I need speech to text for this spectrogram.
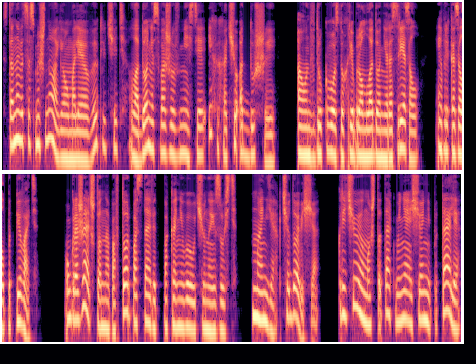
Становится смешно, я умоляю выключить, ладони свожу вместе и хохочу от души. А он вдруг воздух ребром ладони разрезал и приказал подпевать. Угрожает, что на повтор поставит, пока не выучу наизусть. Маньяк, чудовище. Кричу ему, что так меня еще не пытали,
